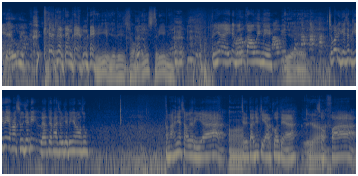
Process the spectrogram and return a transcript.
kayak uik. kayak nenek-nenek. iya jadi suami istri nih. Iya, ini baru kawin nih. Iya. Coba digeser kiri yang hasil jadi, lihat yang hasil jadinya langsung. Tengahnya Saweria, Oh. ceritanya QR code ya. Iya. Sofa,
